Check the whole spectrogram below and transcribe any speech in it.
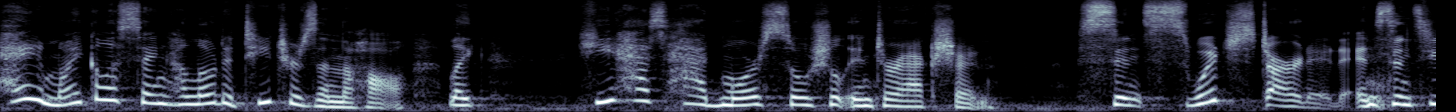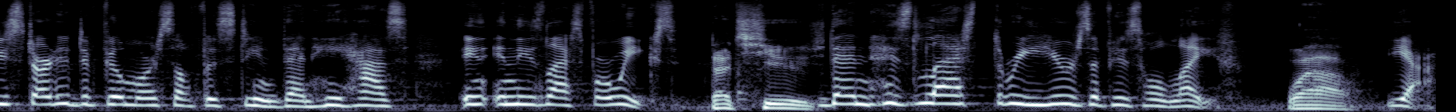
hey, Michael is saying hello to teachers in the hall. Like he has had more social interaction since Switch started and since he started to feel more self esteem than he has in, in these last four weeks, That's huge. than his last three years of his whole life. Wow. Yeah.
